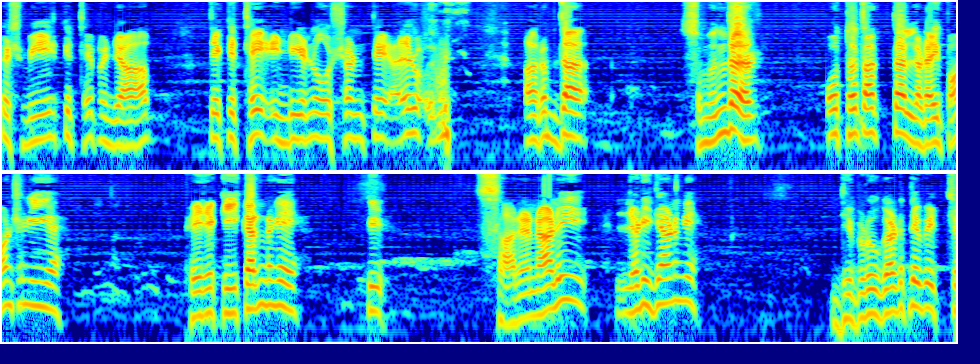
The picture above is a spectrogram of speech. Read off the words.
ਕਸ਼ਮੀਰ, ਕਿੱਥੇ ਪੰਜਾਬ ਤੇ ਕਿੱਥੇ ਇੰਡੀਅਨ ਓਸ਼ਨ ਤੇ ਅਰਬ ਦਾ ਸਮੁੰਦਰ, ਉੱਥੋਂ ਤੱਕ ਤਾਂ ਲੜਾਈ ਪਹੁੰਚ ਗਈ ਹੈ ਫਿਰ ਇਹ ਕੀ ਕਰਨਗੇ? ਕਿ ਸਾਰਿਆਂ ਨਾਲ ਹੀ ਲੜੀ ਜਾਣਗੇ। ਦਿਬੜੂਗੜ੍ਹ ਦੇ ਵਿੱਚ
